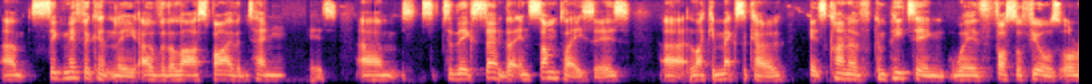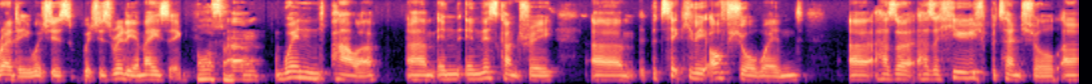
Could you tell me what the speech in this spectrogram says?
um, significantly over the last five and ten years, um, to the extent that in some places, uh, like in Mexico, it's kind of competing with fossil fuels already, which is which is really amazing awesome, um, wind power um, in in this country, um, particularly offshore wind, uh, has a has a huge potential. Uh,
